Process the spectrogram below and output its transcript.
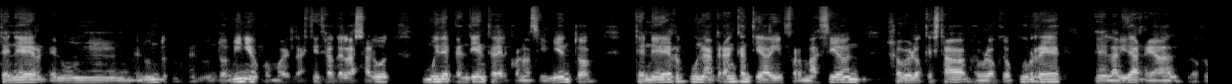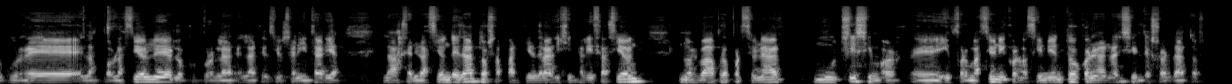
tener en un, dominio como es la ciencia de la salud muy dependiente del conocimiento, tener una gran cantidad de información sobre lo que, está, sobre lo que ocurre en la vida real, lo que ocurre en las poblaciones, lo que ocurre en la, atención sanitaria. La generación de datos a partir de la digitalización nos va a proporcionar muchísima eh, información y conocimiento con el análisis de esos datos.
